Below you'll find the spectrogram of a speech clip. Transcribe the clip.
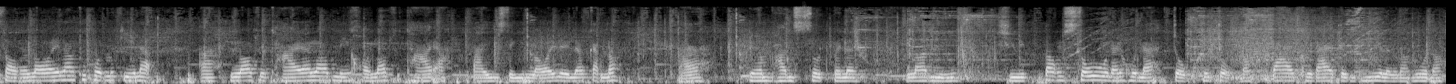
200 แล้วทุกคนเมื่อกี้น่ะ อะ รอบสุดท้ายแล้วรอบนี้ขอรอบสุดท้ายอะ ไป 400 เลยแล้วกันเนาะ อะเดิมพันสุดไปเลย รอบนี้ ชีวิตต้องสู้นะทุกคนนะ จบคือจบเนาะได้คือได้เต็มที่เลยนะทุกคนเนาะ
